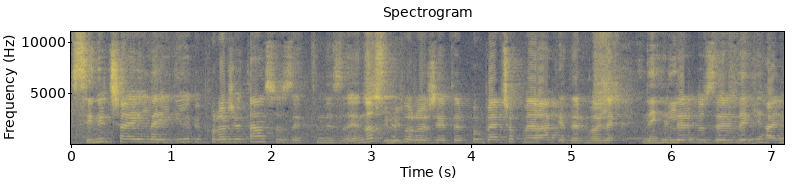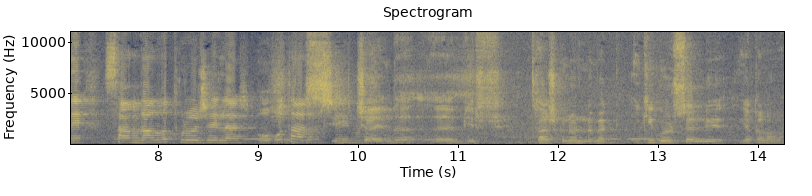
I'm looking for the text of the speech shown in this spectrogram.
Sinir Çayı ile ilgili bir projeden söz ettiniz. E, Nasıl bir Sinir- projedir bu? Ben çok merak ederim. Böyle nehirlerin üzerindeki hani sandallı projeler, o, o tarz bir şey mi? Çayında e, bir taşkın önlemek, iki görselliği yakalamak.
